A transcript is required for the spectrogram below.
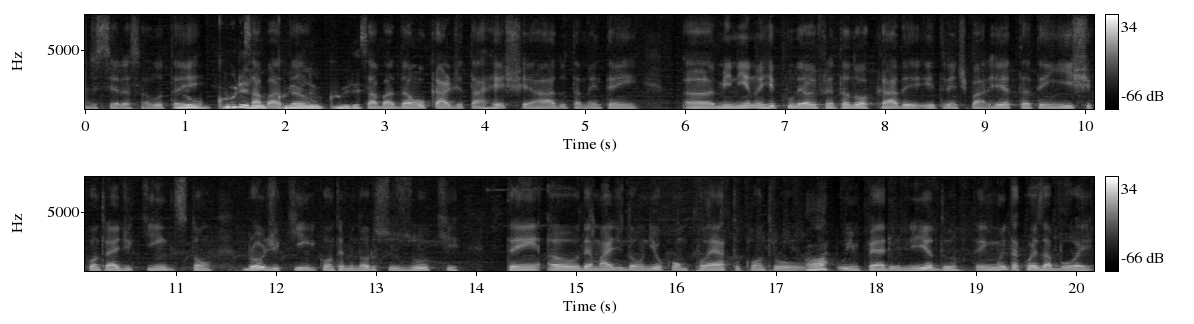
de ser essa luta aí. Loucura, Sabadão. loucura, loucura. Sabadão, o card tá recheado, também tem ah, Menino Henrico Léo enfrentando Okada e, e Trent Barreta, tem Ishii contra Ed Kingston, Brody King contra Minoru Suzuki, tem ah, o The Mighty O'Neill completo contra o, Ó. o Império Unido, tem muita coisa boa aí.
